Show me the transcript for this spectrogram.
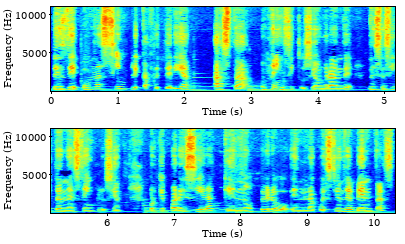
desde una simple cafetería hasta una institución grande necesitan esta inclusión, porque pareciera que no, pero en la cuestión de ventas,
